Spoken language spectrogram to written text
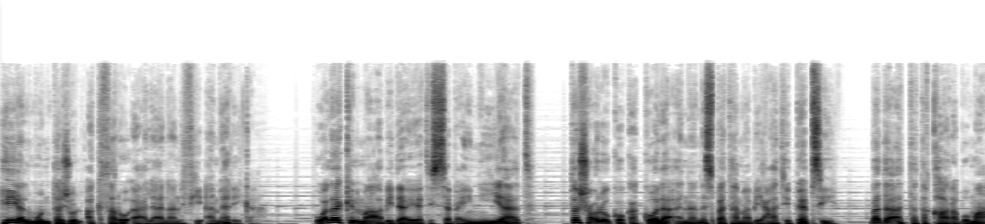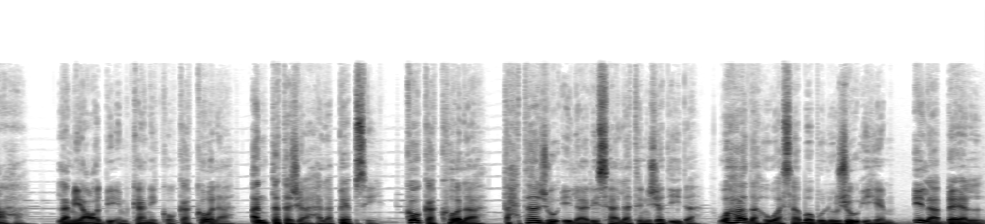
هي المنتج الأكثر إعلاناً في أمريكا. ولكن مع بداية السبعينيات تشعر كوكاكولا أن نسبة مبيعات بيبسي بدأت تتقارب معها. لم يعد بإمكان كوكاكولا أن تتجاهل بيبسي. كوكاكولا تحتاج إلى رسالة جديدة وهذا هو سبب لجوئهم إلى بيل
